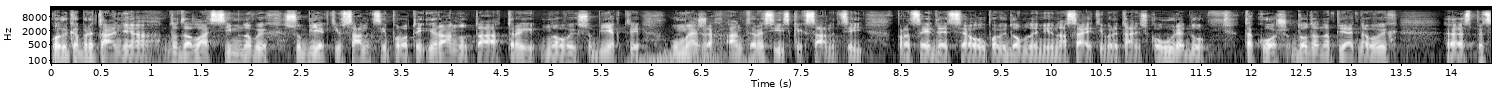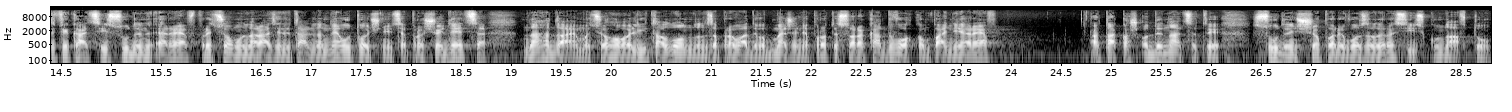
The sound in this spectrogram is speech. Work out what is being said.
Велика Британія додала сім нових суб'єктів санкцій проти Ірану та три нових суб'єкти у межах антиросійських санкцій. Про це йдеться у повідомленні на сайті британського уряду. Також додано п'ять нових. е, Специфікацій суден РФ при цьому наразі детально не уточнюється про що йдеться. Нагадаємо, цього літа Лондон запровадив обмеження проти 42 компаній РФ, а також 11 суден, що перевозили російську нафту.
